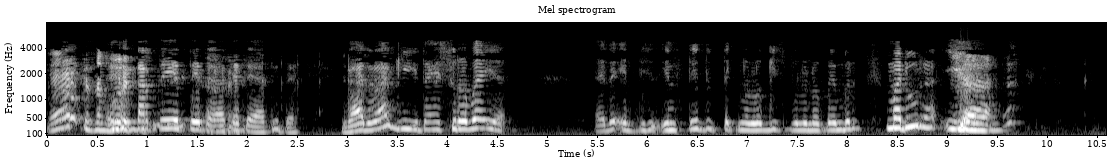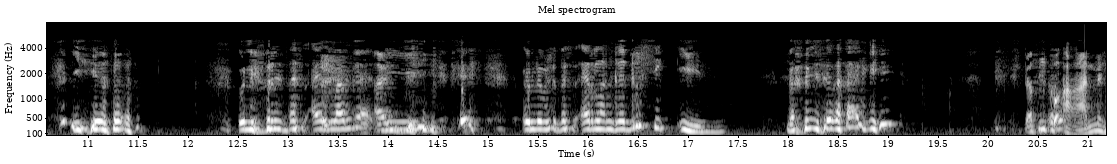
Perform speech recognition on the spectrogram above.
Eh, kesebut. ntar titit ya, titit ya, titit ya. Nggak ada lagi ITS Surabaya. Ada Institut Teknologi 10 November Madura. Iya. Iya. Universitas Airlangga di. Universitas Airlangga Gresik. Iya. Nggak bisa lagi. Tapi kok aneh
